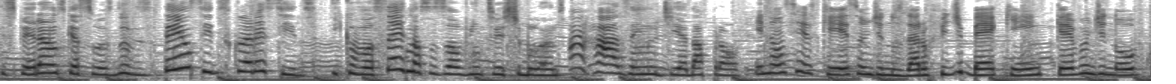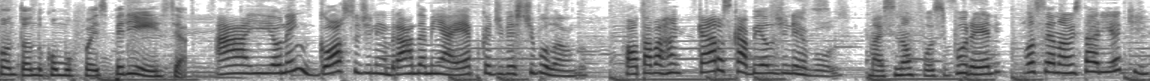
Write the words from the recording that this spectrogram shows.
Esperamos que as suas dúvidas tenham sido esclarecidas e que vocês, nossos ouvintes vestibulantes, arrasem no dia da prova. E não se esqueçam de nos dar o feedback, hein? Escrevam de novo contando como foi a experiência. Ah, e eu nem gosto de lembrar da minha época de vestibulando. Faltava arrancar os cabelos de nervoso. Mas se não fosse por ele, você não estaria aqui.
